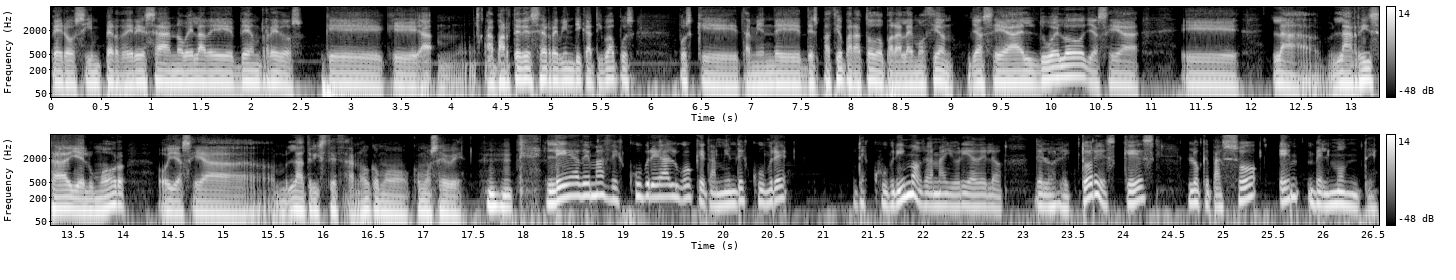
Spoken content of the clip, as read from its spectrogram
pero sin perder esa novela de, enredos, que, aparte de ser reivindicativa, pues, pues que también de, espacio para todo, para la emoción, ya sea el duelo, ya sea eh, la, risa y el humor, o ya sea la tristeza, ¿no? Como, como se ve. Lee además descubre algo que también descubre descubrimos la mayoría de, de los lectores, que es lo que pasó en Belmonte.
